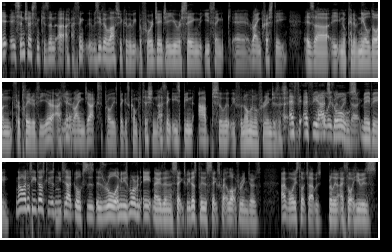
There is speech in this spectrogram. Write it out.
it, it's interesting because I, I, think it was either last week or the week before. JJ, you were saying that you think uh, Ryan Christie is a you know kind of nailed on for Player of the Year. I think Ryan Jacks is probably his biggest competition. I think he's been absolutely phenomenal for Rangers this season. If if he adds goals, maybe. No, I don't think he does because he doesn't need to add goals because his, his, role. I mean, he's more of an eight now than a six, but he does play the six quite a lot for Rangers. I've always thought Jack was brilliant. I thought he was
